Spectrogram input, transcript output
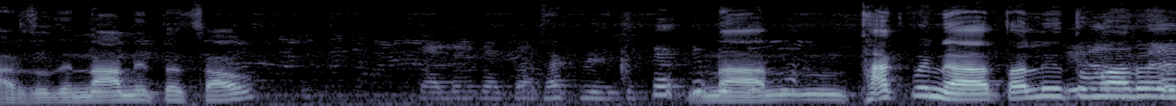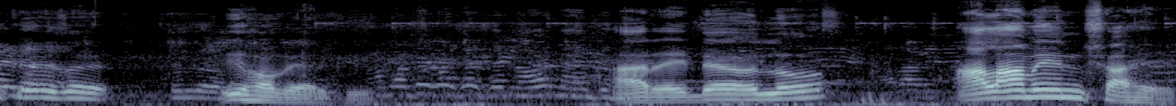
আর যদি না নিতে চাও না থাকবে না তাহলে তোমার আর কি ই হবে আর কি। আর এটা হলো আলামিন সাহেব।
